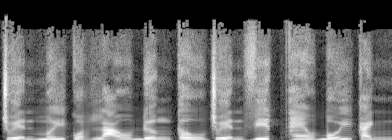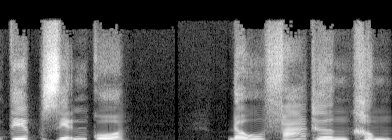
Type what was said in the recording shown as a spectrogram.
Chuyện mới của lão đường câu chuyện viết theo bối cảnh tiếp diễn của đấu phá thương không.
